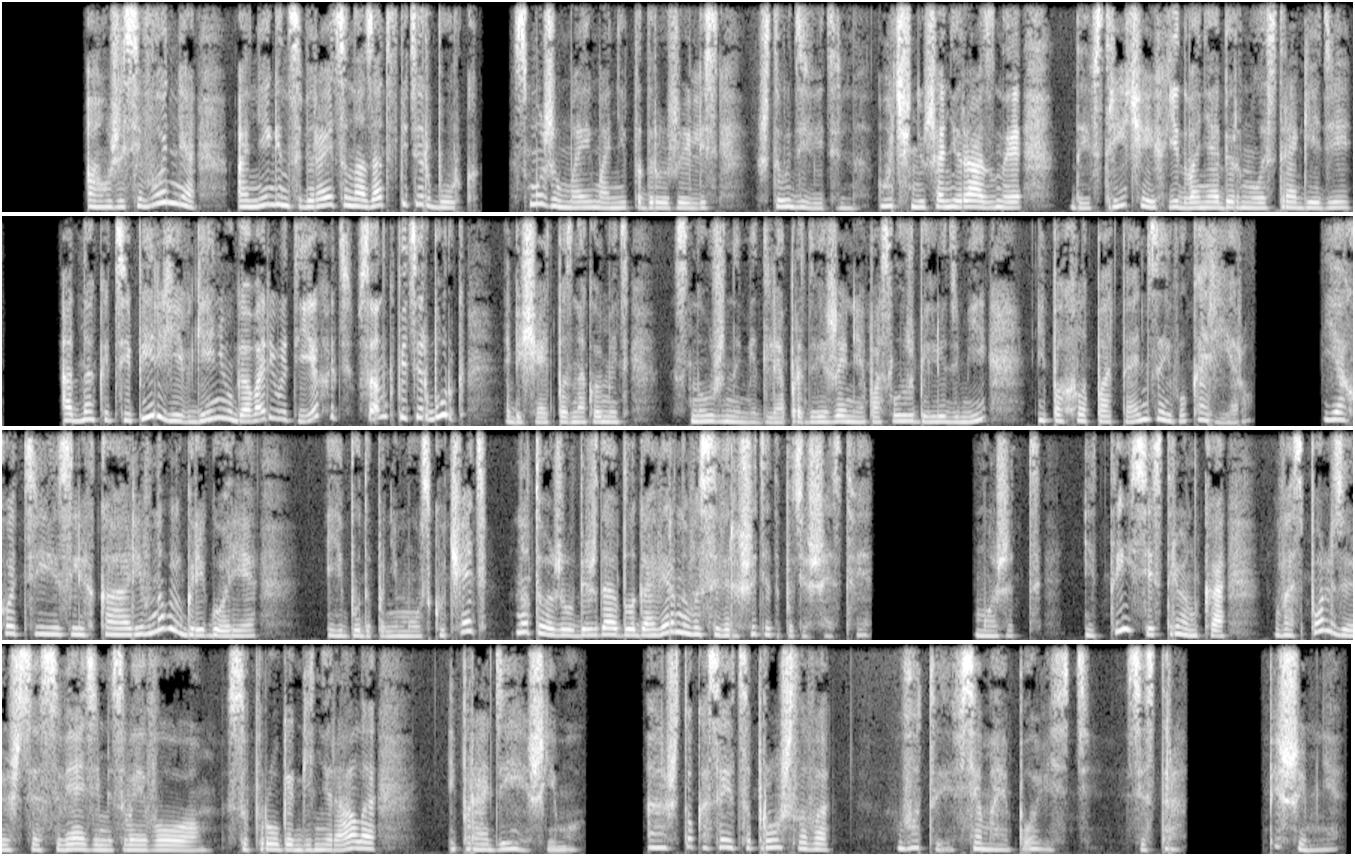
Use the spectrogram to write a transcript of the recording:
А уже сегодня Онегин собирается назад в Петербург. С мужем моим они подружились, что удивительно. Очень уж они разные, да и встреча их едва не обернулась трагедией. Однако теперь Евгений уговаривает ехать в Санкт-Петербург, обещает познакомить с нужными для продвижения по службе людьми и похлопотать за его карьеру. Я хоть и слегка ревную Григория и буду по нему скучать, но тоже убеждаю благоверного совершить это путешествие. Может, и ты, сестренка, воспользуешься связями своего супруга-генерала и породеешь ему. А что касается прошлого, вот и вся моя повесть, сестра. Пиши мне.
